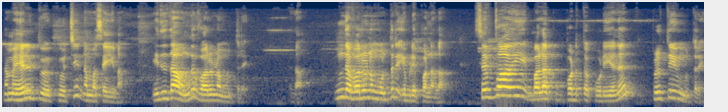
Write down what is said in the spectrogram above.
நம்ம ஹெல்ப் வச்சு நம்ம செய்யலாம். இதுதான் வந்து வருண முத்திரை. இதான். இந்த வருண முத்திரை இப்படி பண்ணலாம். செவ்வாய் பலப்படுத்தக்கூடியது பிருத்திவி முத்திரை.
